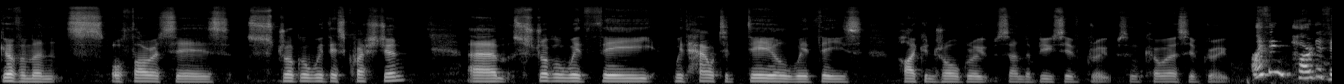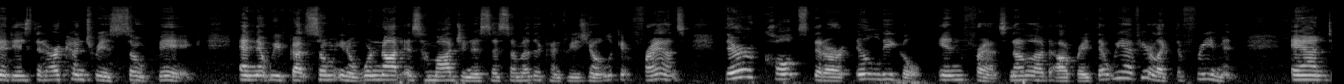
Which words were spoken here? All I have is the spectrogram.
governments, authorities struggle with this question, um, struggle with the with how to deal with these high control groups and abusive groups and coercive groups? I think part of it is that our country is so big and that we've got so, you know, we're not as homogenous as some other countries. You know, look at France. There are cults that are illegal in France, not allowed to operate, that we have here, like the Freemen. And,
